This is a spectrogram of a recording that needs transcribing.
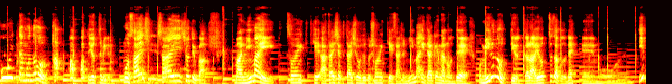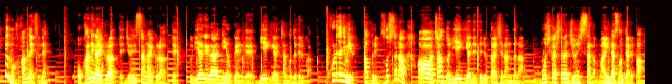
こういったものをパッパッパッと4つ見る。もう最最初というか、まあ、2枚、損益あ貸借対照表と損益計算書2枚だけなので、見るのって言ったら4つだとね、えー、もう1分もかかんないですよね。お金がいくらあって、純資産がいくらあって、売上が2億円で、利益がちゃんと出てるか。これだけ見る。パッと見る。そしたら、ああ、ちゃんと利益が出てる会社なんだな。もしかしたら純資産がマイナスのであれば、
